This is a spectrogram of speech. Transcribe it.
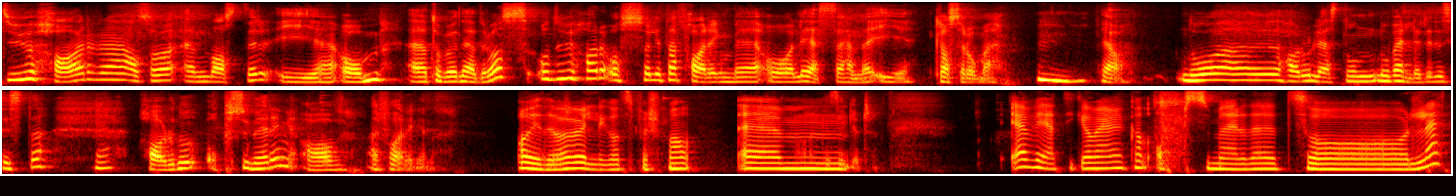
du har eh, altså en master i, om eh, Torbjørn Nederås, og du har også litt erfaring med å lese henne i klasserommet. Mm. Ja. Nå eh, har du lest noen noveller i det siste. Ja. Har du noen oppsummering av erfaringene? Oi, det var et veldig godt spørsmål. Um, ja, sikkert. jeg vet ikke om jeg kan oppsummere det så lett.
